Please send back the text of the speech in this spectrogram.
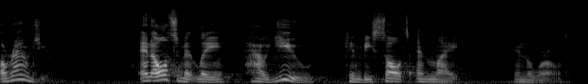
around you and ultimately how you can be salt and light in the world.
